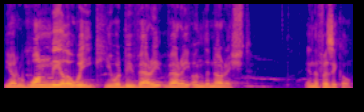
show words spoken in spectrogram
you had one meal a week, you would be very, very undernourished in the physical.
